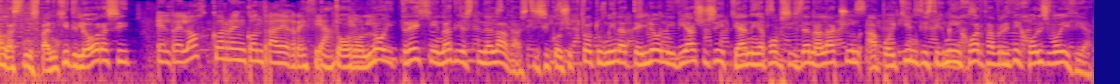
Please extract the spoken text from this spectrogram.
Αλλά στην Ισπανική τηλεόραση. Το ρολόι τρέχει ενάντια στην Ελλάδα. Στις 28 του μήνα τελειώνει η διάσωση και αν οι απόψεις δεν αλλάξουν, από εκείνη τη στιγμή η χώρα θα βρεθεί χωρίς βοήθεια.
